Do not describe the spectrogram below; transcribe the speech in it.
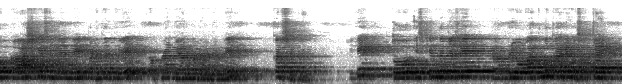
अवकाश के समय में पढ़ करके अपना ज्ञान बढ़ाने में कर सके, ठीक है? तो इसके अंदर जैसे प्रयोगात्मक कार्य हो सकता है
